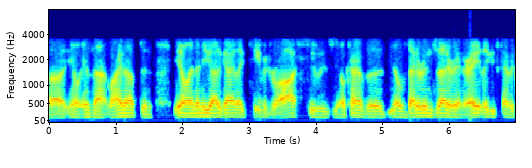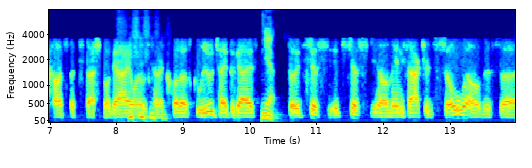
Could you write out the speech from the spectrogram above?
uh, you know, in that lineup. And, you know, and then you got a guy like David Ross, who is, you know, kind of the, you know, veterans veteran, right? Like he's kind of a consummate special guy, one of those kind of clubhouse glue type of guys. Yeah. So it's just, it's just, you know, manufactured so well, this, uh,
